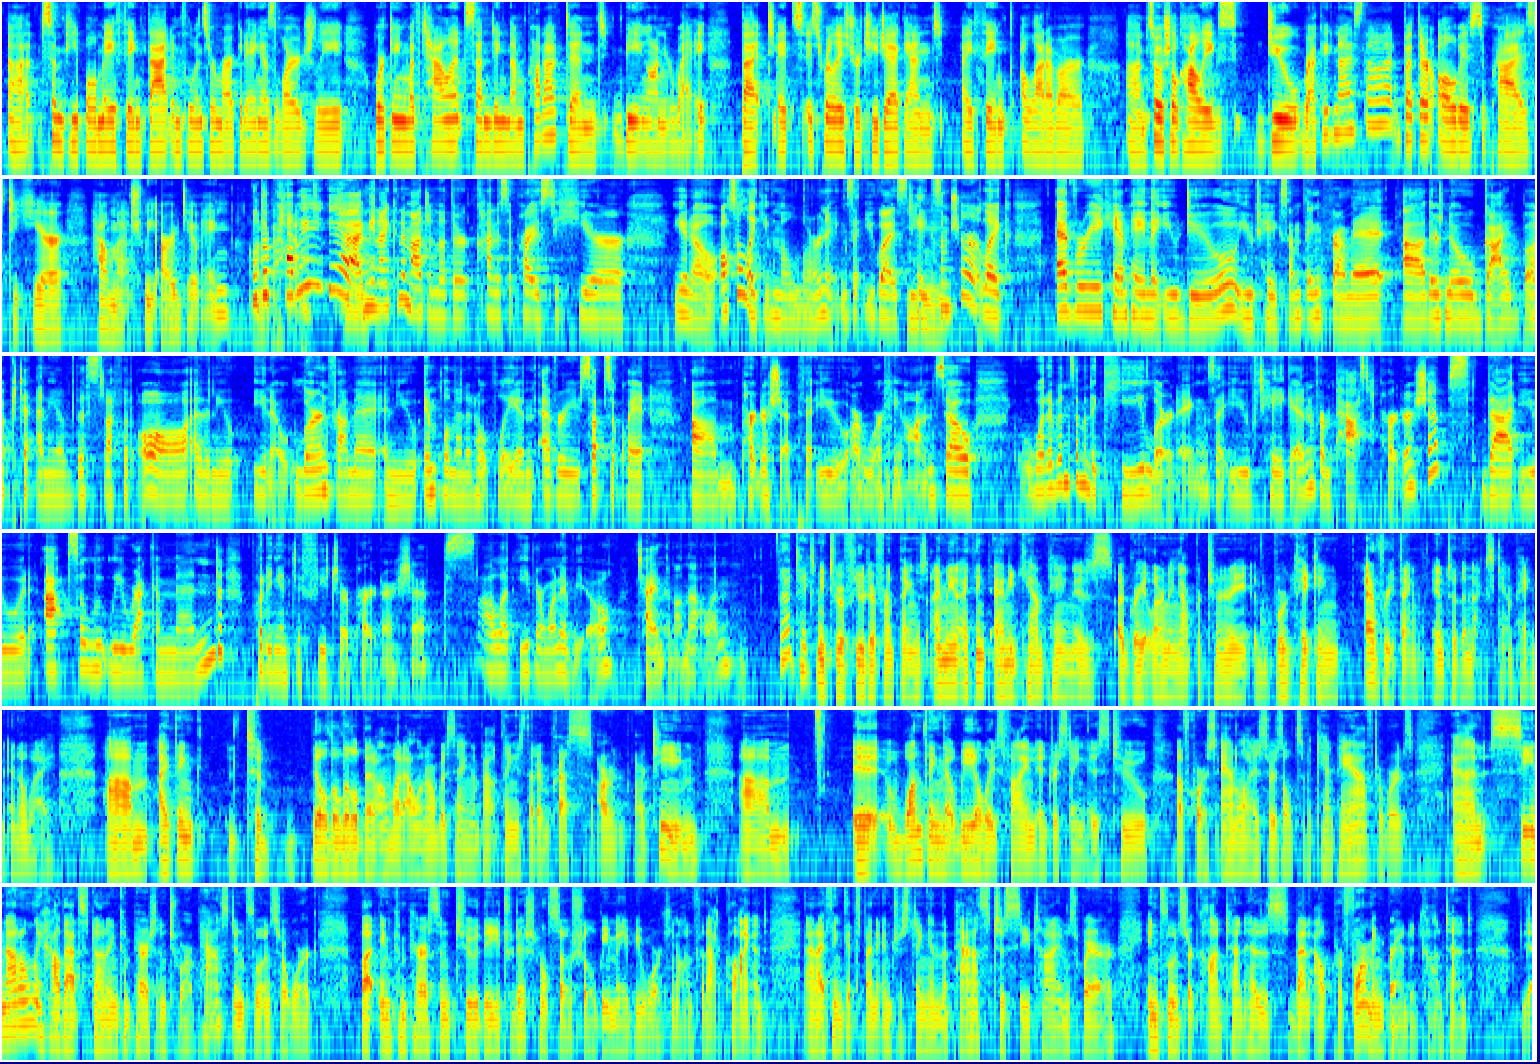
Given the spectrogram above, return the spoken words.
Uh, some people may think that influencer marketing is largely working with talent, sending them product, and being on your way. But it's it's really strategic, and I think a lot of our um, social colleagues do recognize that, but they're always surprised to hear how much we are doing. Well, they're the probably yeah. Mm-hmm. I mean, I can imagine that they're kind of surprised to hear you know, also like even the learnings that you guys take. Mm-hmm. So I'm sure like every campaign that you do, you take something from it. Uh, there's no guidebook to any of this stuff at all, and then you you know learn from it and you implement it hopefully in every subsequent um, partnership that you are working on. So, what have been some of the key learnings that you've taken from past partnerships that you would absolutely recommend putting into future partnerships? I'll let either one of you chime in on that one. That takes me to a few different things. I mean, I think any campaign is a great learning opportunity. We're taking everything into the next campaign in a way. Um, I think to build a little bit on what Eleanor was saying about things that impress our, our team, um, it, one thing that we always find interesting is to, of course, analyze the results of a campaign afterwards and see not only how that's done in comparison to our past influencer work, but in comparison to the traditional social we may be working on for that client. And I think it's been interesting in the past to see times where influencer content has been outperforming branded content.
